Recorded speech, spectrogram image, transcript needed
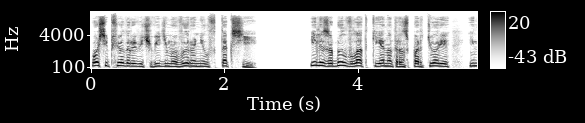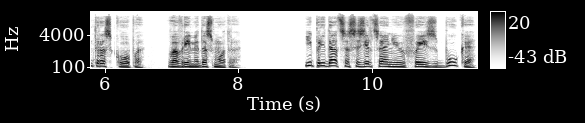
Осип Федорович, видимо, выронил в такси или забыл в лотке на транспортере интроскопа во время досмотра. И предаться созерцанию Фейсбука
